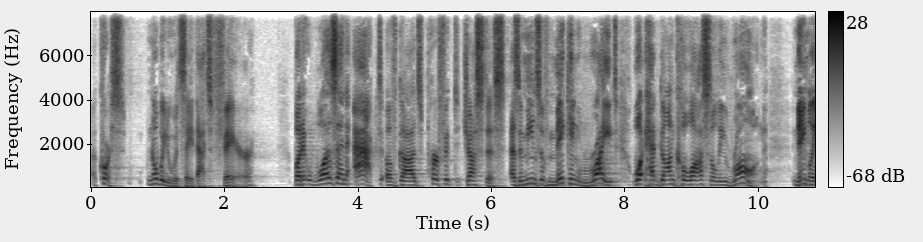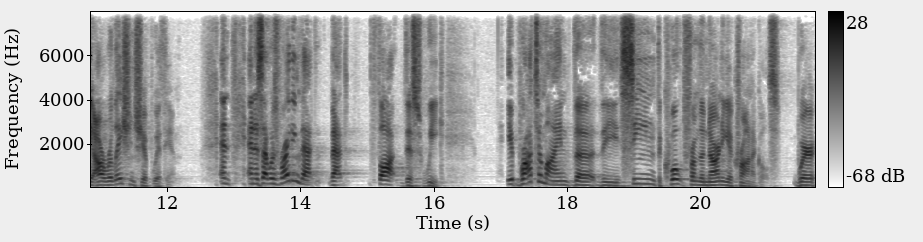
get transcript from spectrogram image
Of course, nobody would say that's fair but it was an act of God's perfect justice as a means of making right what had gone colossally wrong, namely our relationship with Him. And, and as I was writing that, that thought this week, it brought to mind the, the scene, the quote from the Narnia Chronicles, where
